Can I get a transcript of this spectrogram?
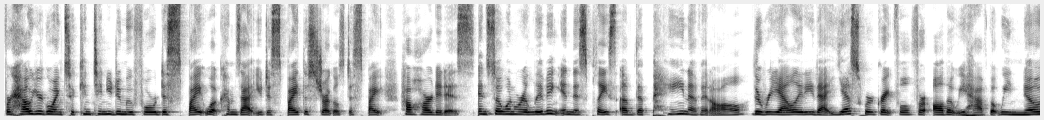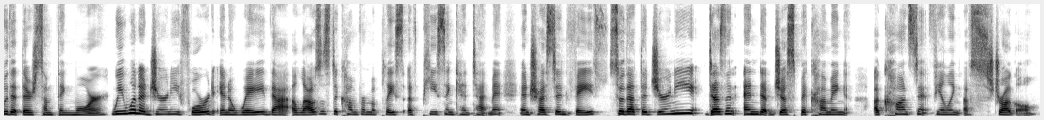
for how you're going to continue to move forward despite what comes at you, despite the struggles, despite how hard it is. And so when we're living in this place of the pain of it all, the reality that yes, we're grateful for all that we have, but we know that there's something more. We want to journey forward in a way that allows us to come from a place of peace and contentment and trust and faith so that the journey doesn't end up just becoming a constant feeling of struggle.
